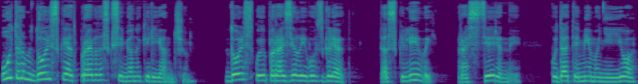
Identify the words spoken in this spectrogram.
Утром Дольская отправилась к Семену Кирьяновичу. Дольскую поразила его взгляд, тоскливый, растерянный, куда-то мимо нее,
